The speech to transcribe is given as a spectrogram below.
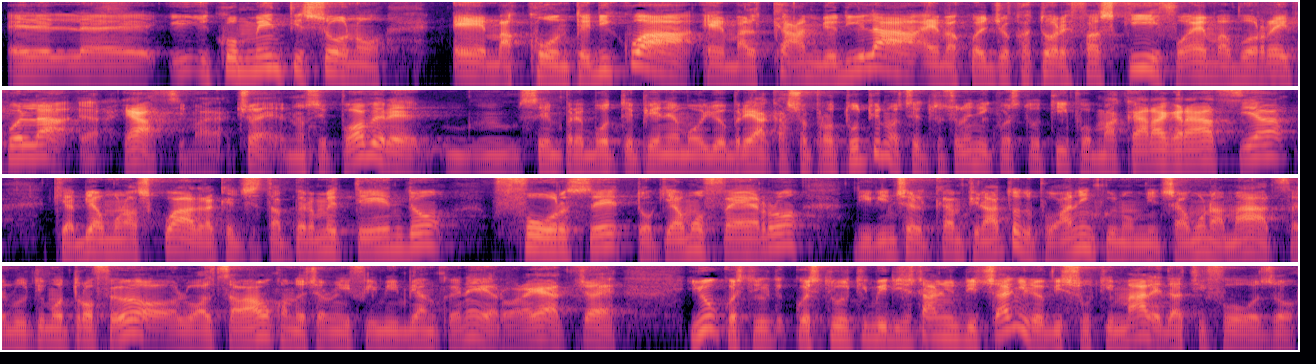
eh, i commenti sono eh ma Conte di qua, eh ma il cambio di là, eh ma quel giocatore fa schifo, eh ma vorrei quella... Eh, ragazzi, ma cioè, non si può avere mm, sempre botte piene e moglie ubriaca, soprattutto in una situazione di questo tipo. Ma cara grazia che abbiamo una squadra che ci sta permettendo, forse, tocchiamo ferro, di vincere il campionato dopo anni in cui non vinciamo una mazza. L'ultimo trofeo lo alzavamo quando c'erano i film in bianco e nero, ragazzi. Cioè, io questi, questi ultimi 10 anni, 11 anni li ho vissuti male da tifoso.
